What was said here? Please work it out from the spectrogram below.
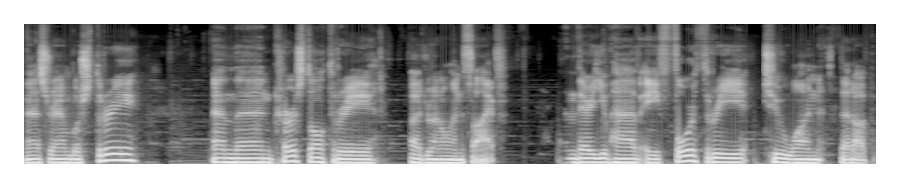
Master Ambush 3, and then Cursed Doll 3, Adrenaline 5. And there you have a 4-3-2-1 setup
